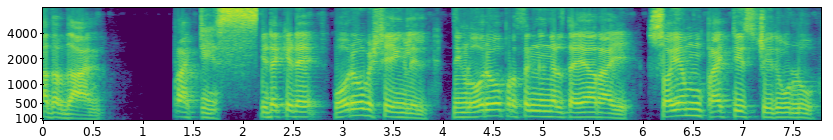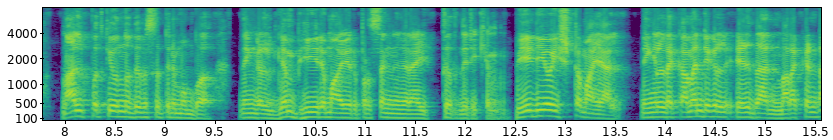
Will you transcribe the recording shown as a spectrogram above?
other than practice. ഇടയ്ക്കിടെ ഓരോ വിഷയങ്ങളിൽ നിങ്ങൾ ഓരോ പ്രസംഗങ്ങൾ തയ്യാറായി സ്വയം പ്രാക്ടീസ് ചെയ്തുകൊള്ളൂ. നാൽപ്പത്തിയൊന്ന് ദിവസത്തിന് മുമ്പ് നിങ്ങൾ ഗംഭീരമായ ഒരു പ്രസംഗകനായി തീർന്നിരിക്കും. വീഡിയോ ഇഷ്ടമായാൽ നിങ്ങളുടെ കമന്റുകൾ എഴുതാൻ മറക്കണ്ട.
